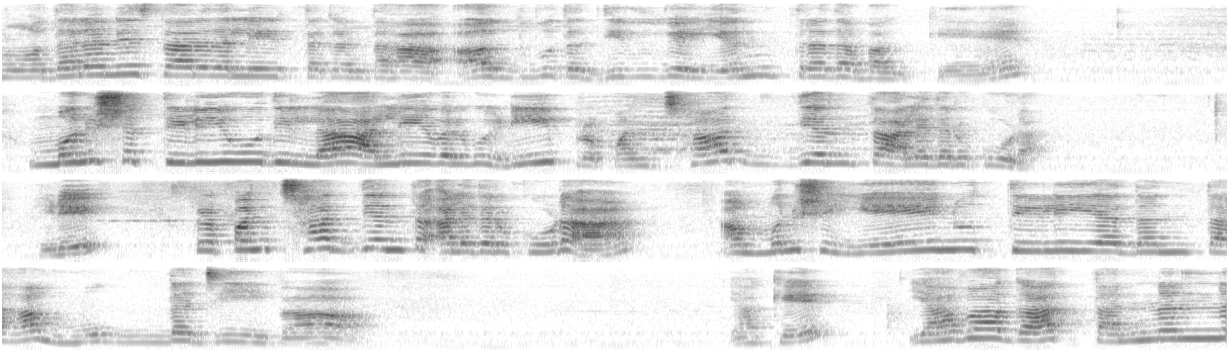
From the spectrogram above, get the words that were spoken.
ಮೊದಲನೇ ಸ್ಥಾನದಲ್ಲಿ ಇರ್ತಕ್ಕಂತಹ ಅದ್ಭುತ ದಿವ್ಯ ಯಂತ್ರದ ಬಗ್ಗೆ ಮನುಷ್ಯ ತಿಳಿಯುವುದಿಲ್ಲ. ಅಲ್ಲಿಯವರೆಗೂ ಇಡೀ ಪ್ರಪಂಚಾದ್ಯಂತ ಅಲೆದರು ಕೂಡ, ಇಡೀ ಪ್ರಪಂಚಾದ್ಯಂತ ಅಲೆದರು ಕೂಡ ಆ ಮನುಷ್ಯ ಏನು ತಿಳಿಯದಂತಹ ಮುಗ್ಧ ಜೀವ. ಯಾಕೆ? ಯಾವಾಗ ತನ್ನನ್ನ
